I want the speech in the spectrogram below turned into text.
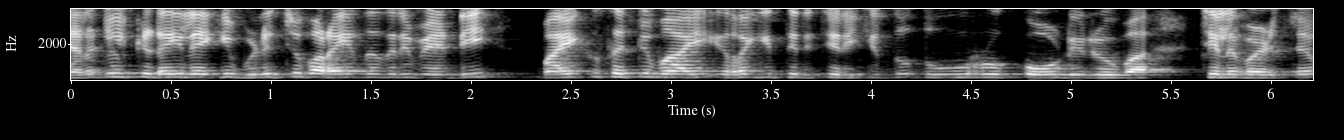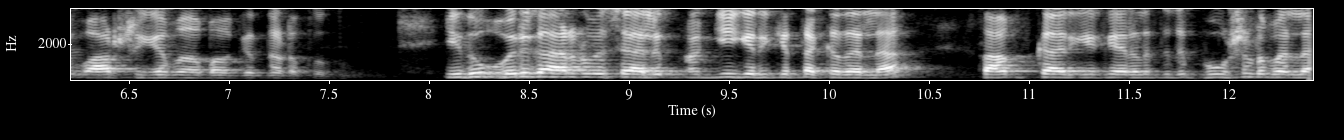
ജനങ്ങൾക്കിടയിലേക്ക് വിളിച്ചു പറയുന്നതിന് വേണ്ടി മൈക്ക് സെറ്റുമായി ഇറങ്ങി തിരിച്ചിരിക്കുന്നു. നൂറ് കോടി രൂപ ചിലവഴിച്ച് വാർഷിക മാമാങ്കം നടത്തുന്നു. ഇത് ഒരു കാരണവശാലും അംഗീകരിക്കത്തക്കതല്ല. സാംസ്കാരിക കേരളത്തിന് ഭൂഷണമല്ല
